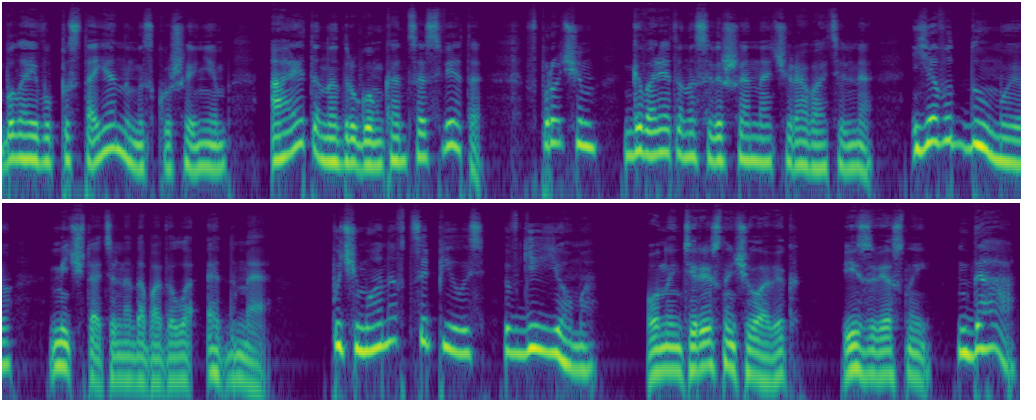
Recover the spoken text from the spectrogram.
была его постоянным искушением, а это на другом конце света. Впрочем, говорят, она совершенно очаровательна. Я вот думаю, — мечтательно добавила Эдме, — Почему она вцепилась в Гийома?» «Он интересный человек, известный». «Да,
